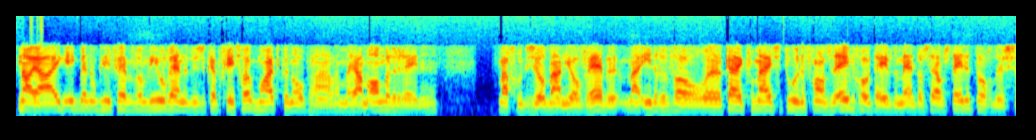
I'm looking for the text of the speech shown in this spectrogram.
Nou ja, ik, ik ben ook liefhebber van wielrennen, dus ik heb gisteren ook mijn hart kunnen ophalen. Maar ja, om andere redenen. Maar goed, daar zullen we het maar niet over hebben. Maar in ieder geval, uh, kijk, voor mij is de Tour de France een even groot evenement als zelfs toch. Dus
